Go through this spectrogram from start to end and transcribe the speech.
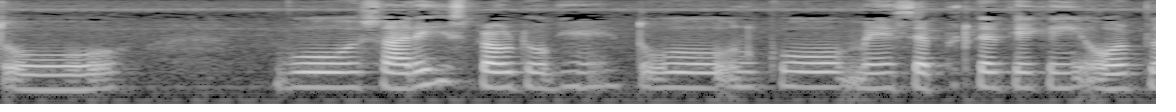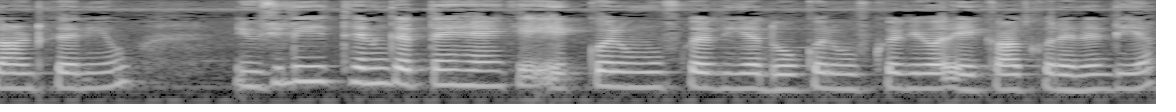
तो वो सारे ही स्प्राउट हो गए हैं। तो उनको मैं सेपरेट करके कहीं और प्लांट कर रही हूँ। यूजुअली थिन करते हैं कि एक को रिमूव कर दिया, दो को रिमूव कर दिया और एक आध को रहने दिया।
